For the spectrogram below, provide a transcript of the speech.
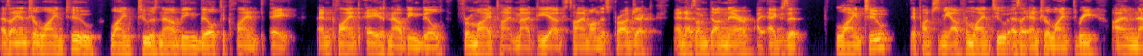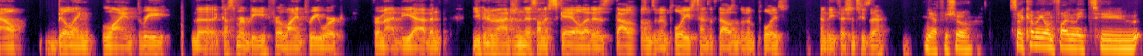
As I enter line two, line two is now being billed to client A and client A is now being billed for my time, Mat Diab's time on this project. And as I'm done there, I exit line two. It punches me out from line two. As I enter line three, I am now billing line three, the customer B for line three work for Mat Diab. And you can imagine this on a scale that is thousands of employees, tens of thousands of employees, and the efficiencies there. Yeah, for sure. So coming on finally to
